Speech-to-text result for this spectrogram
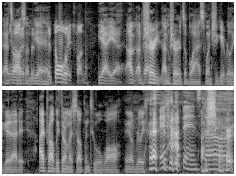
That's you know, it's- awesome. it's, yeah. it's always fun. Yeah, yeah. I'm, I'm Yeah. sure. I'm sure it's a blast once you get really good at it. I'd probably throw myself into a wall. You know, really. It happens, though. I'm sure.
